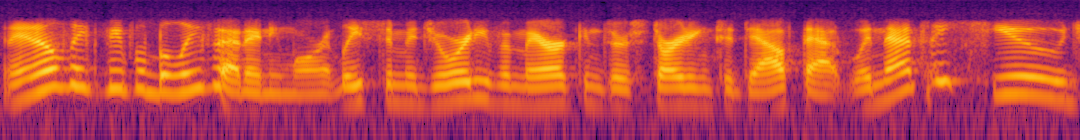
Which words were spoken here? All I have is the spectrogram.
And I don't think people believe that anymore. At least a majority of Americans are starting to doubt that. When that's a huge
